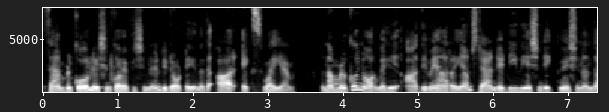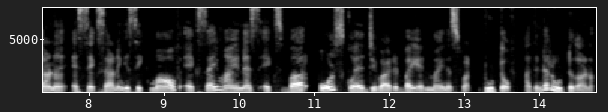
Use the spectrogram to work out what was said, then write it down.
സാമ്പിൾ കോറിലേഷൻ കോയഫിഷ്യന്റിനെ ഡിനോട്ട് ചെയ്യുന്നത് ആർ എക്സ് വൈ ആണ്. അപ്പം നമ്മൾക്ക് നോർമലി ആദ്യമേ അറിയാം സ്റ്റാൻഡേർഡ് ഡീവിയേഷന്റെ ഇക്വേഷൻ എന്താണ്? എസ് എക്സ് ആണെങ്കിൽ sigma of x i minus x bar whole square divided by n minus one root of അതിന്റെ റൂട്ട് കാണാം.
